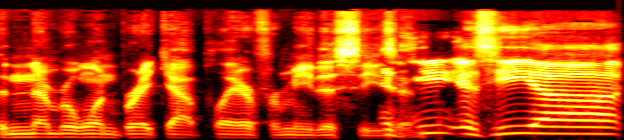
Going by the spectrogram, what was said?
the number one breakout player for me this season. Is he is he uh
